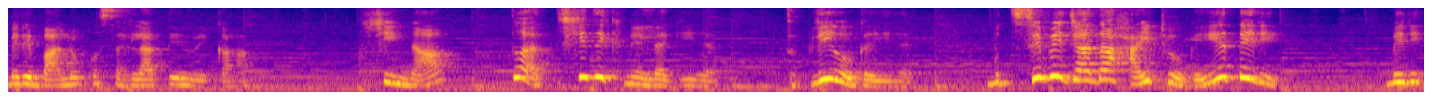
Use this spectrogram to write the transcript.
मेरे बालों को सहलाते हुए कहा, शीना, तू तो अच्छी दिखने लगी है, दुबली हो गई है। मुझसे भी ज़्यादा हाइट हो गई है तेरी। मेरी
